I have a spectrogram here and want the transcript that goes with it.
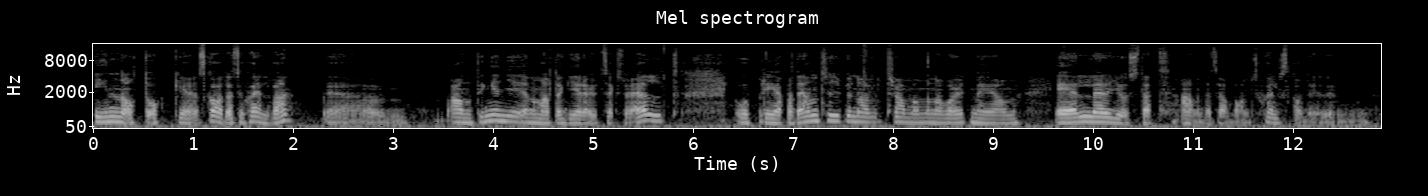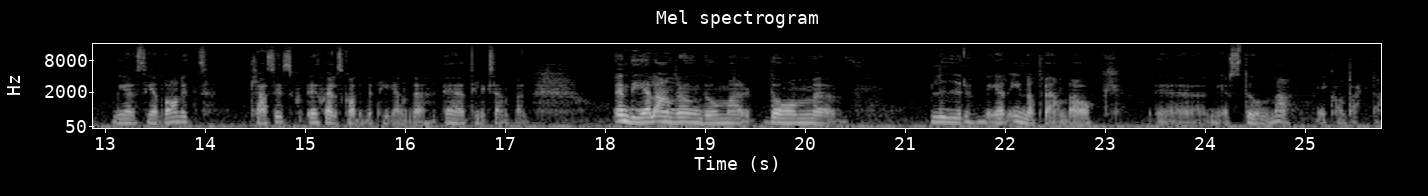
inåt och eh, skadar sig själva. Eh, antingen genom att agera ut sexuellt och upprepa den typen av trauma man har varit med om eller just att använda sig av vanligt självskade eller mer sedvanligt klassiskt eh, självskadebeteende till exempel. En del andra ungdomar de blir mer inåtvända och eh, mer stumma i kontakten.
